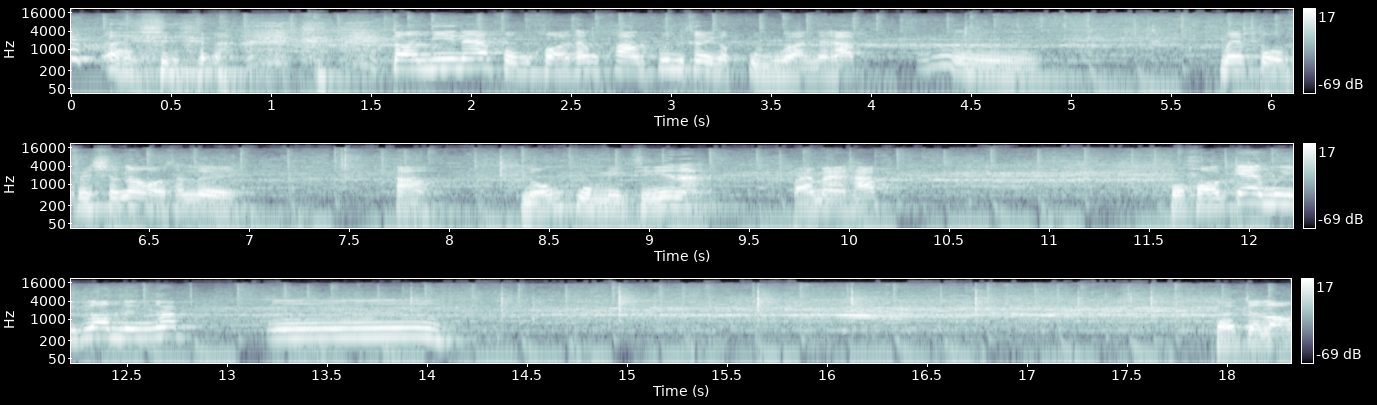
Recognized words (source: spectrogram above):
ะเอ้ยตอนนี้นะผมขอทำความคุ้นเคยกับปุ่มก่อนนะครับ อืมไม่โปรเฟชชั่นอลซะเลย อ้าวหลงปุ่มอีกทีนี้นะ ไปไหมครับ ผมขอแก้มืออีกรอบนึงครับ อืมเราจะลอง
